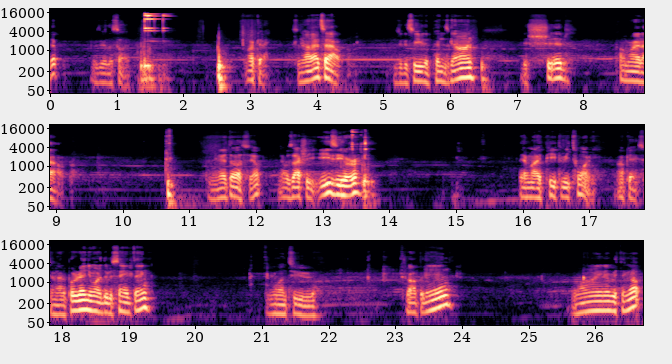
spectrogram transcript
Yep, here's the other side. Okay, so now that's out. As you can see, the pin's gone. It should come right out. It does, yep. That was actually easier than my P320. Okay, so now to put it in, you want to do the same thing. You want to drop it in, line everything up.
